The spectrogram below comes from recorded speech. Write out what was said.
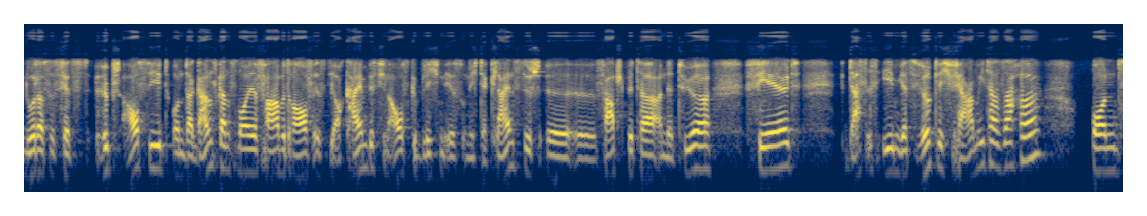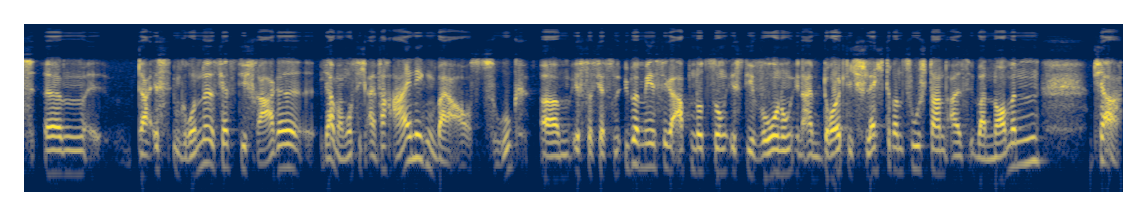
nur, dass es jetzt hübsch aussieht und da ganz, ganz neue Farbe drauf ist, die auch kein bisschen ausgeblichen ist und nicht der kleinste äh, äh, Farbsplitter an der Tür fehlt, das ist eben jetzt wirklich Vermietersache. Und ähm, da ist im Grunde ist jetzt die Frage, ja, man muss sich einfach einigen bei Auszug. Ähm, ist das jetzt eine übermäßige Abnutzung? Ist die Wohnung in einem deutlich schlechteren Zustand als übernommen? Tja,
